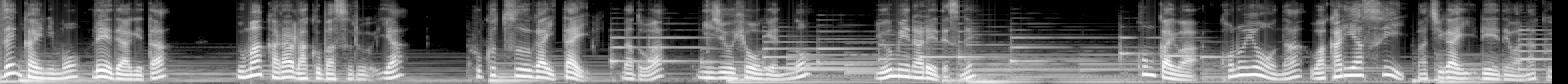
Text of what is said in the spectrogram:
前回にも例で挙げた馬から落馬するや腹痛が痛いなどは二重表現の有名な例ですね。今回はこのような分かりやすい間違い例ではなく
